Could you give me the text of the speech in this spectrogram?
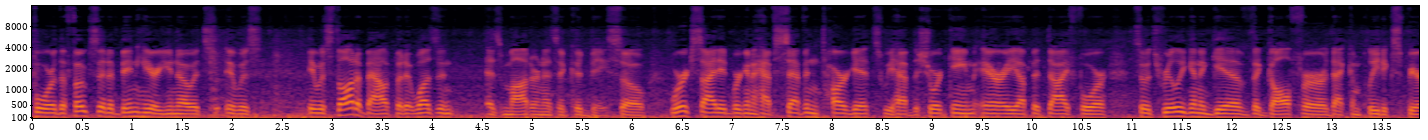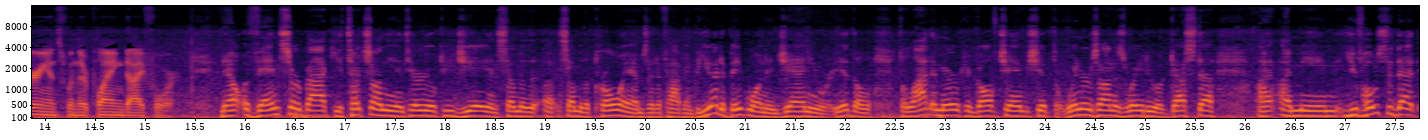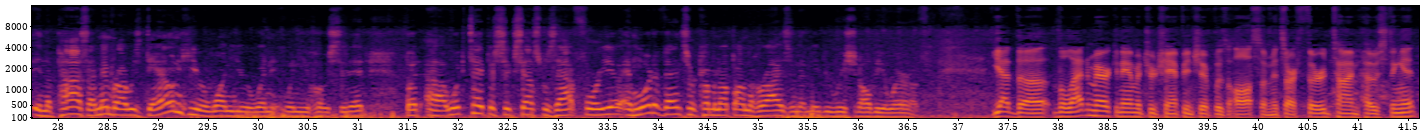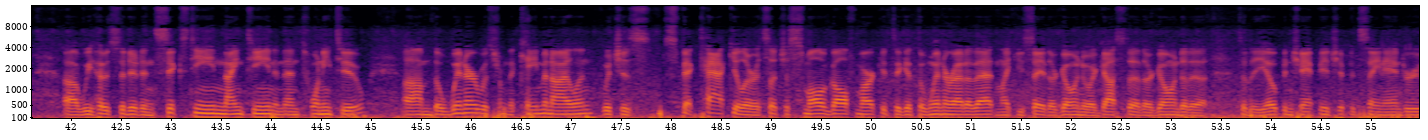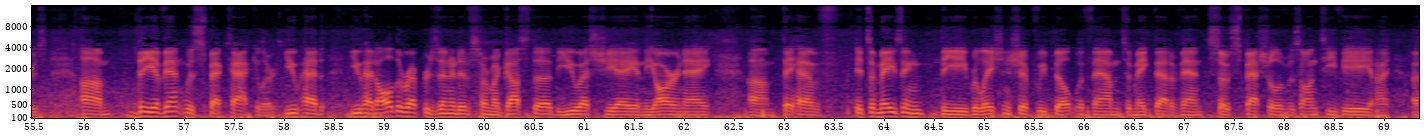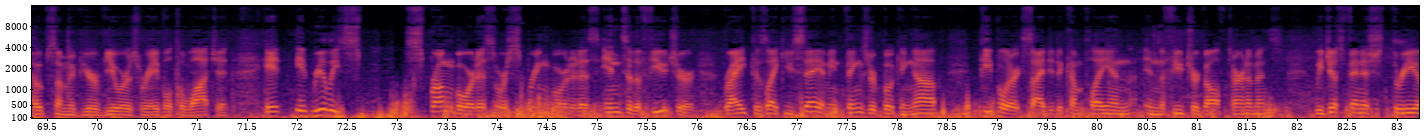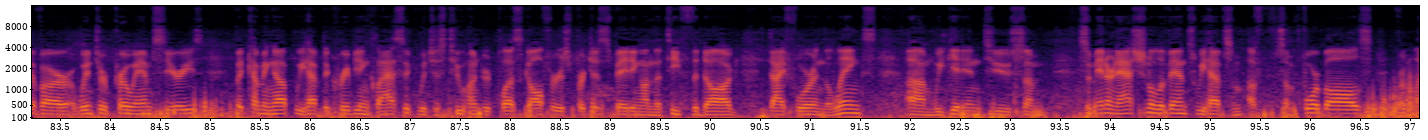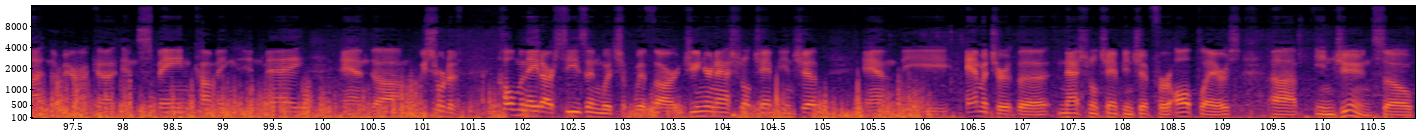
for the folks that have been here, you know, it's it was it was thought about, but it wasn't as modern as it could be. So we're excited. We're going to have seven targets. We have the short game area up at Dye Fore. So it's really going to give the golfer that complete experience when they're playing Dye Fore. Now events are back. You touched on the Ontario PGA and some of the uh, some of the proams that have happened, but you had a big one in January. You had the the Latin America Golf Championship. The winner's on his way to Augusta. I, I, mean, you've hosted that in the past. I remember I was down here one year when when you hosted it. But uh, what type of success was that for you? And what events are coming up on the horizon that maybe we should all be aware of? Yeah, the, the Latin American Amateur Championship was awesome. It's our third time hosting it. Uh, we hosted it in 16, 19, and then 22. Um, the winner was from the Cayman Island, which is spectacular. It's such a small golf market to get the winner out of that. And like you say, they're going to Augusta. They're going to the to the Open Championship at St Andrews. Um, the event was spectacular. You had you had all the representatives from Augusta, the USGA, and the R&A. Um, they have it's amazing the relationship we built with them to make that event so special. It was on TV, and I, I hope some of your viewers were able to watch it. It it really sprungboarded us or springboarded us into the future, right? Because like you say, I mean, things are booking up. People are excited to come play in in the future golf tournaments. We just finished three of our Winter Pro Am series, but coming up we have the Caribbean Classic, which is 200 plus golfers participating on the Teeth of the Dog, Dye Fore, and the Links. Um, we get into some some international events. We have some uh, some four balls from Latin America and Spain coming in May, and um, we sort of culminate our season which with our junior national championship and the amateur the national championship for all players uh, in June. So.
